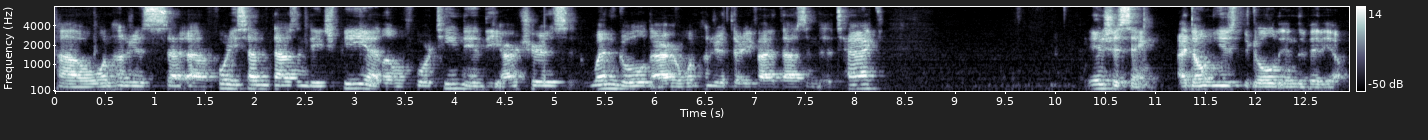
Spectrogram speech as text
Uh, 147,000 HP at level 14, and the archers, when gold, are 135,000 attack. Interesting. I don't use the gold in the video.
